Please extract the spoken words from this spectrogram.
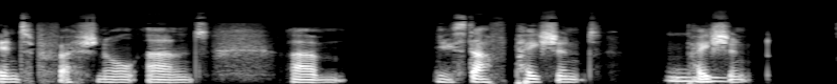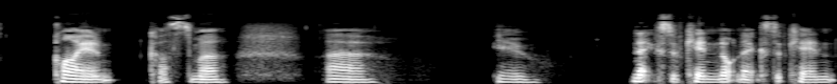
interprofessional and um, you know, staff, patient, mm. patient, client, customer, uh, you know, next of kin, not next of kin,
